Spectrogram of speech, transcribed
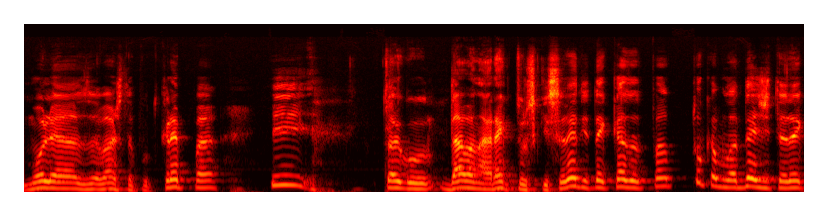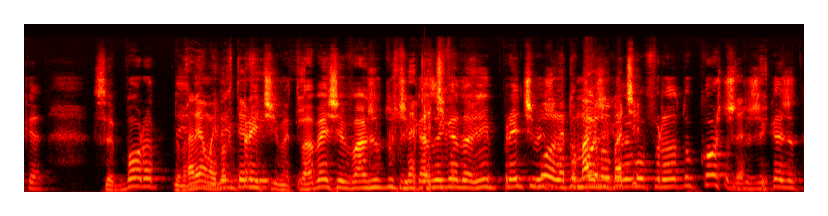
моля за вашата подкрепа и той го дава на ректорски съвет и те казват, тук младежите нека се борят Добре, да, да им пречиме. Това беше важното, че не казаха да не им пречиме, защото можеха обаче... да го фръдат до кошчето. Да. Ще кажат,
